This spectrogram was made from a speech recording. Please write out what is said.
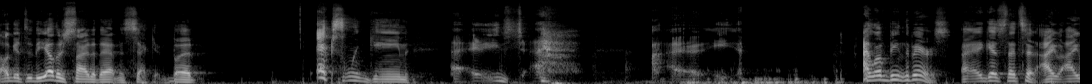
I'll get to the other side of that in a second. But excellent game. I, I, love beating the Bears. I guess that's it. I, I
